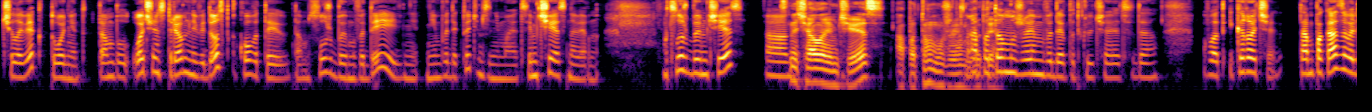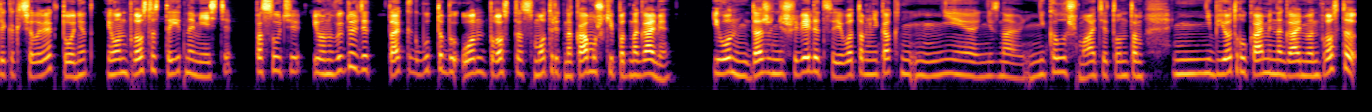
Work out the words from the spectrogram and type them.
человек тонет. Там был очень стрёмный видос какого-то там службы МВД, нет, не МВД, кто этим занимается? МЧС, наверное. От службы МЧС а, Сначала МЧС, а потом уже МВД. А потом уже МВД подключается, да. Вот, и, короче, там показывали, как человек тонет, и он просто стоит на месте, по сути, и он выглядит так, как будто бы он просто смотрит на камушки под ногами. И он даже не шевелится, его там никак не, не знаю, не колышматит, он там не бьет руками, ногами, он просто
